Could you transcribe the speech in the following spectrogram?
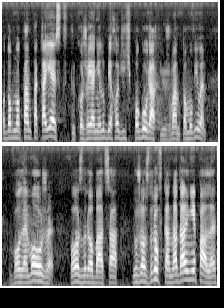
podobno tam taka jest, tylko że ja nie lubię chodzić po górach, już wam to mówiłem. Wolę morze. Pozdro Baca. Dużo zdrówka, nadal nie palę.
